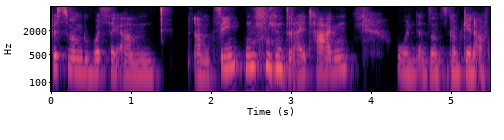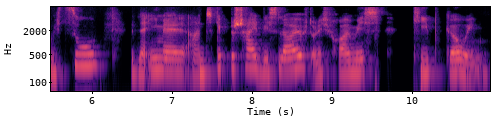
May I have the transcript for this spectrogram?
bis zu meinem Geburtstag am, am 10. in drei Tagen. Und ansonsten kommt gerne auf mich zu mit einer E-Mail und gib Bescheid, wie es läuft. Und ich freue mich. Keep going.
